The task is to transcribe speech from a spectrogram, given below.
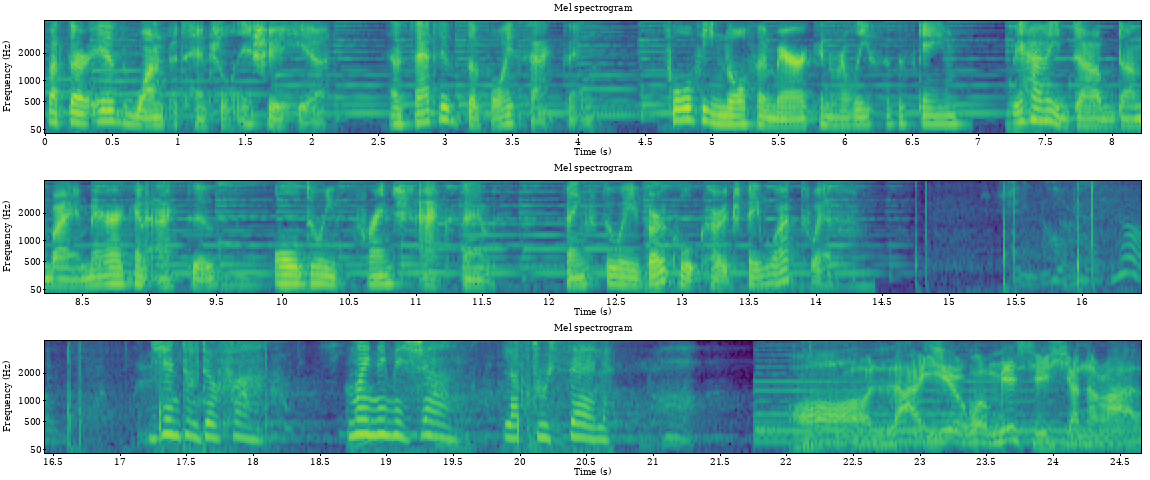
But there is one potential issue here, and that is the voice acting. For the North American release of this game, we have a dub done by American actors, all doing French accents, thanks to a vocal coach they worked with. Gentle Dauphin, my name is Jeanne, La Pucelle. Oh, La Hire will miss you, General.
